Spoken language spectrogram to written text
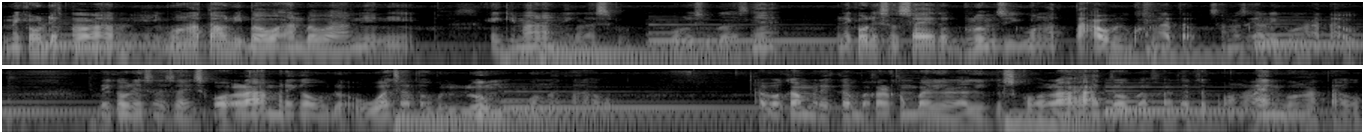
Mereka udah kelar nih gue nggak tahu nih bawahan-bawahannya ini kayak gimana nih kelas 10 11 nya mereka udah selesai atau belum sih gue nggak tahu gue nggak tahu sama sekali gue nggak tahu. Mereka udah selesai sekolah mereka udah uas atau belum gue nggak tahu apakah mereka bakal kembali lagi ke sekolah atau bakal tetap online gue nggak tahu.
